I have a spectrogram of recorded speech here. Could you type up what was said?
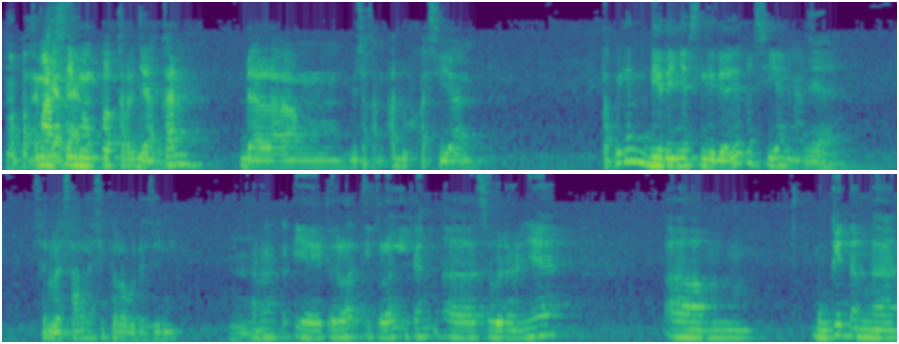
mempekerjakan. masih mempekerjakan dalam misalkan aduh kasihan. Tapi kan dirinya sendiri aja kasihan kan. Ya. Serba salah sih kalau udah sini. Hmm. karena ya itu itu lagi kan eh, sebenarnya em, mungkin dengan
